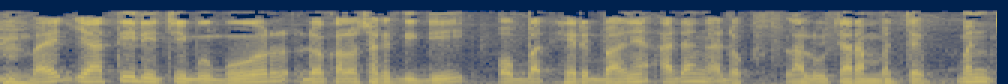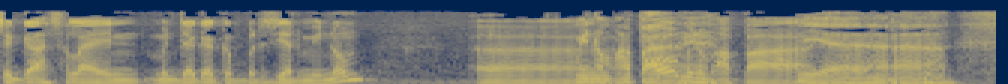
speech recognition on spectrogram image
Baik, Yati di Cibubur, dok kalau sakit gigi, obat herbalnya ada nggak dok? Lalu cara mencegah selain menjaga kebersihan minum? Uh, minum apa? Oh, minum apa? Iya.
